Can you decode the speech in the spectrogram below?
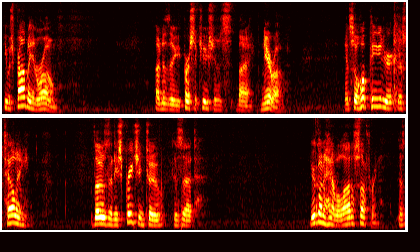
He was probably in Rome under the persecutions by Nero. And so, what Peter is telling those that he's preaching to is that you're going to have a lot of suffering. This,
